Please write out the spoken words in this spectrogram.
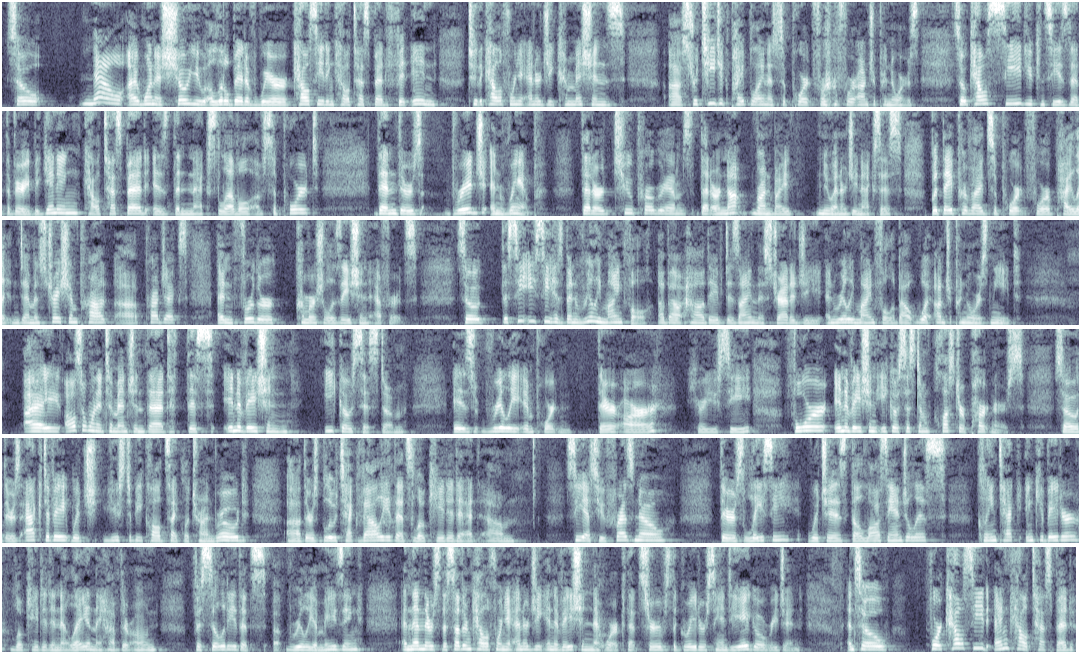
So now I want to show you a little bit of where CalSeed and CalTestBed fit in to the California Energy Commission's uh, strategic pipeline of support for, for entrepreneurs. So CalSeed, you can see, is at the very beginning. CalTestBed is the next level of support. Then there's Bridge and Ramp, that are two programs that are not run by New Energy Nexus, but they provide support for pilot and demonstration pro- uh, projects and further commercialization efforts. So the CEC has been really mindful about how they've designed this strategy and really mindful about what entrepreneurs need. I also wanted to mention that this innovation ecosystem is really important. There are here you see four innovation ecosystem cluster partners. So there's Activate, which used to be called Cyclotron Road. Uh, there's Blue Tech Valley, that's located at um, CSU Fresno. There's LACI, which is the Los Angeles Clean Tech Incubator, located in LA, and they have their own facility that's uh, really amazing. And then there's the Southern California Energy Innovation Network that serves the greater San Diego region. And so for CalSeed and CalTestBed,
